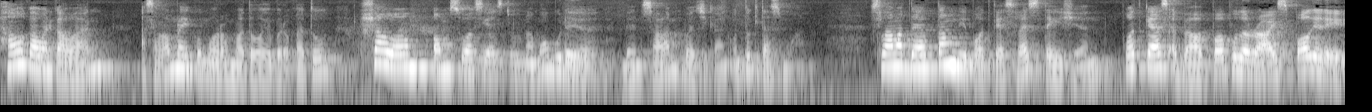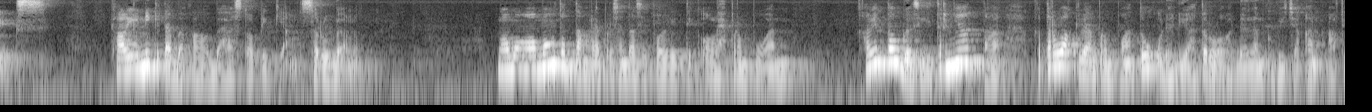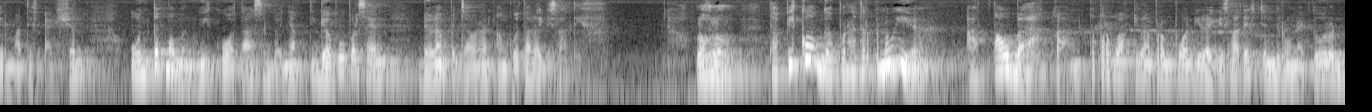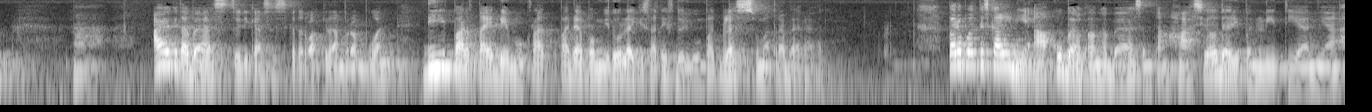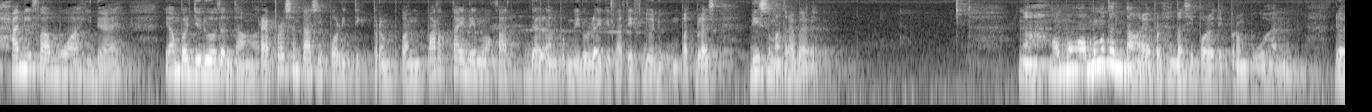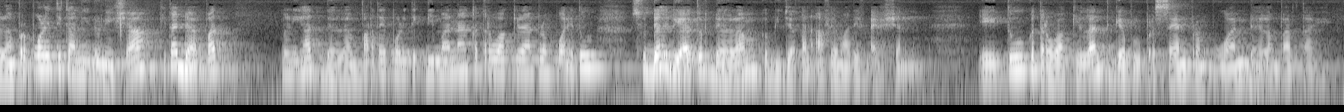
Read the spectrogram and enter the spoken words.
Halo kawan-kawan, Assalamualaikum warahmatullahi wabarakatuh. Shalom, Om Swastiastu, Namo Buddhaya, dan salam kebajikan untuk kita semua. Selamat datang di podcast Red Station, podcast about popularized politics. Kali ini kita bakal bahas topik yang seru banget. Ngomong-ngomong tentang representasi politik oleh perempuan, Kalian tahu gak sih, ternyata keterwakilan perempuan tuh udah diatur loh dalam kebijakan affirmative action untuk memenuhi kuota sebanyak 30% dalam pencalonan anggota legislatif. Loh loh, tapi kok nggak pernah terpenuhi ya? Atau bahkan keterwakilan perempuan di legislatif cenderung naik turun. Nah, ayo kita bahas studi kasus keterwakilan perempuan di Partai Demokrat pada pemilu legislatif 2014 Sumatera Barat. Pada podcast kali ini aku bakal ngebahas tentang hasil dari penelitiannya Hanifah Muwahidah yang berjudul tentang representasi politik perempuan Partai Demokrat dalam pemilu legislatif 2014 di Sumatera Barat. Nah, ngomong-ngomong tentang representasi politik perempuan dalam perpolitikan di Indonesia, kita dapat melihat dalam partai politik di mana keterwakilan perempuan itu sudah diatur dalam kebijakan affirmative action yaitu keterwakilan 30% perempuan dalam partai.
